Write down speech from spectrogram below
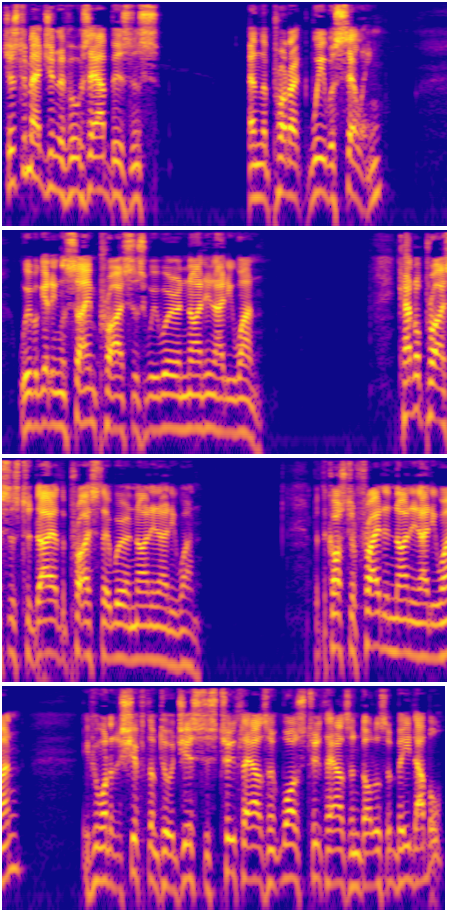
Just imagine if it was our business and the product we were selling, we were getting the same price as we were in 1981. Cattle prices today are the price they were in 1981. But the cost of freight in 1981, if you wanted to shift them to agist, is 2000 was $2,000 a B double.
